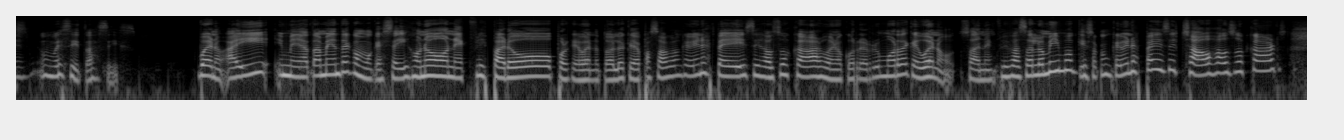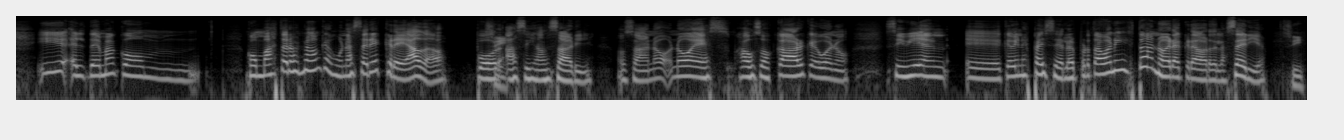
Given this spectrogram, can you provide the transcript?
así. un besito así. Bueno, ahí inmediatamente como que se dijo, no, Netflix paró, porque bueno, todo lo que había pasado con Kevin Spacey, House of Cards, bueno, corrió el rumor de que, bueno, o sea, Netflix va a hacer lo mismo que hizo con Kevin Spacey, chao House of Cards, y el tema con, con Master of None, que es una serie creada por Sí. Aziz Ansari. O sea, no, no es House of Cards, que bueno, si bien eh, Kevin Spacey era el protagonista, no era creador de la serie Sí.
